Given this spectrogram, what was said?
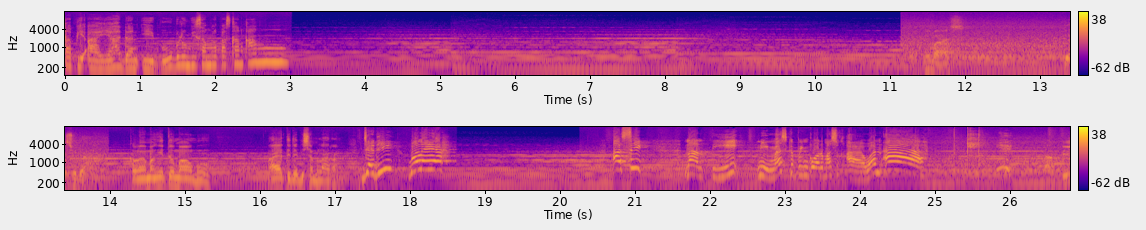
tapi ayah dan ibu belum bisa melepaskan kamu. Ya sudah. Kalau memang itu maumu, ayah tidak bisa melarang. Jadi boleh ya? Asik. Nanti Nimas keping keluar masuk awan ah. Tapi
